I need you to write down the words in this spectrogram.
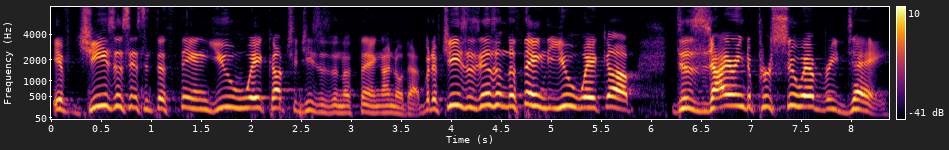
if Jesus isn't the thing you wake up to, Jesus isn't a thing, I know that, but if Jesus isn't the thing that you wake up desiring to pursue every day,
